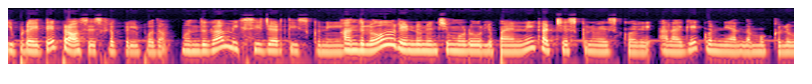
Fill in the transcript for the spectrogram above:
ఇప్పుడైతే ప్రాసెస్లోకి వెళ్ళిపోదాం. ముందుగా మిక్సీ జార్ తీసుకుని అందులో రెండు నుంచి మూడు ఉల్లిపాయల్ని కట్ చేసుకుని వేసుకోవాలి. అలాగే కొన్ని అల్లం ముక్కలు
